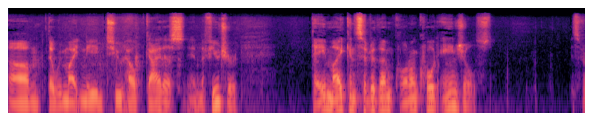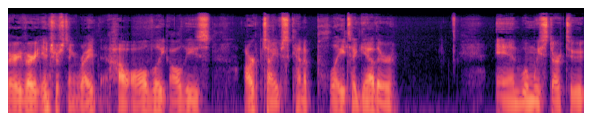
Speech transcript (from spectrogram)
um, that we might need to help guide us in the future. they might consider them quote unquote angels. It's very, very interesting, right? How all the all these archetypes kind of play together. And when we start to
